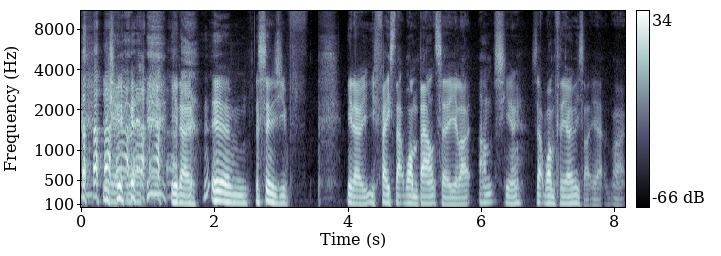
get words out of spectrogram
you know um, as soon as you you know you face that one bouncer, you're like, um, you know, is that one for the over? He's like, yeah, right,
